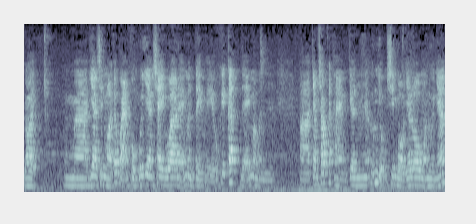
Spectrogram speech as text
Rồi mà Giang xin mời các bạn cùng với Giang xây qua để mình tìm hiểu cái cách để mà mình à, chăm sóc khách hàng trên ứng dụng Symbol Zalo mọi người nhé.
